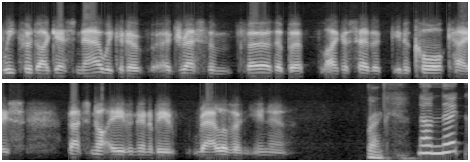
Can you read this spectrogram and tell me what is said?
we could, I guess, now we could address them further. But like I said, in a court case, that's not even going to be relevant, you know. Right. Now, Nick,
